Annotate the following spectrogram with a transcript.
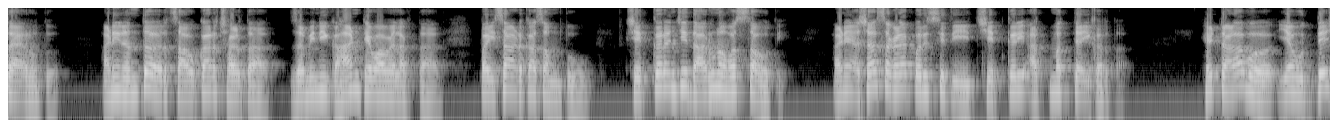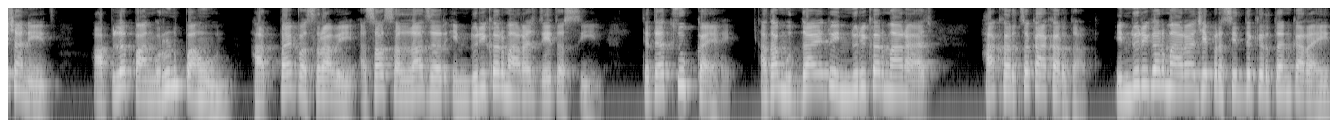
तयार होतं आणि नंतर सावकार छळतात जमिनी गहाण ठेवाव्या लागतात पैसा अडका संपतो. शेतकऱ्यांची दारुण अवस्था होते आणि अशा सगळ्या परिस्थितीत शेतकरी आत्महत्याही करतात. हे टळावं या उद्देशानेच आपलं पांघरूण पाहून हातपाय पसरावे असा सल्ला जर इंदुरीकर महाराज देत असतील तर त्यात चूक काय आहे? आता मुद्दा आहे तो इंदुरीकर महाराज हा खर्च का करतात? इंदुरीकर महाराज हे प्रसिद्ध कीर्तनकार आहेत.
